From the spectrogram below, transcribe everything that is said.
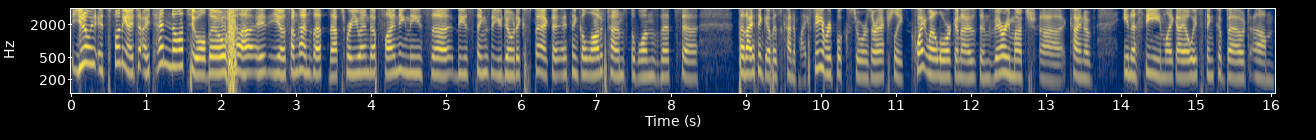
You know, it's funny. I, t- I tend not to, although uh, it, you know sometimes that that's where you end up finding these uh, these things that you don't expect. I, I, think a lot of times the ones that uh, that I think of as kind of my favorite bookstores are actually quite well organized and very much uh, kind of in a theme. Like I always think about, um,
